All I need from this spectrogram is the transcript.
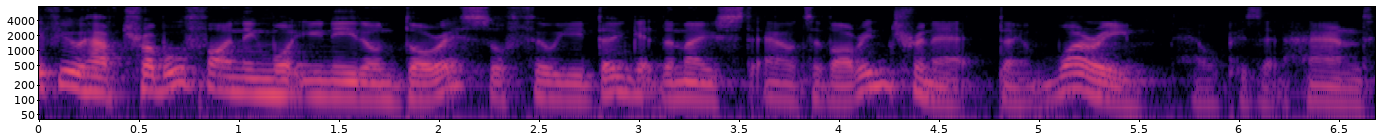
If you have trouble finding what you need on Doris or feel you don't get the most out of our intranet, don't worry, help is at hand.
